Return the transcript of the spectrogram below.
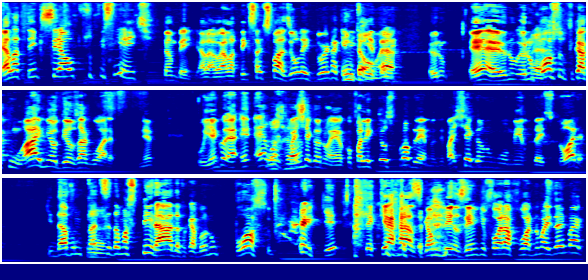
ela tem que ser autossuficiente também. Ela, ela tem que satisfazer o leitor daquele então, dia. É. Eu não, é, eu não, eu não é. posso ficar com, ai meu Deus, agora. O Yang, é, é, é lógico, uhum. vai chegando, é o que eu falei que tem os problemas. Vai chegando um momento da história que dá vontade é. de você dar umas piradas, porque eu não posso, porque você quer rasgar um desenho de fora a fora. Não, mas aí vai,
